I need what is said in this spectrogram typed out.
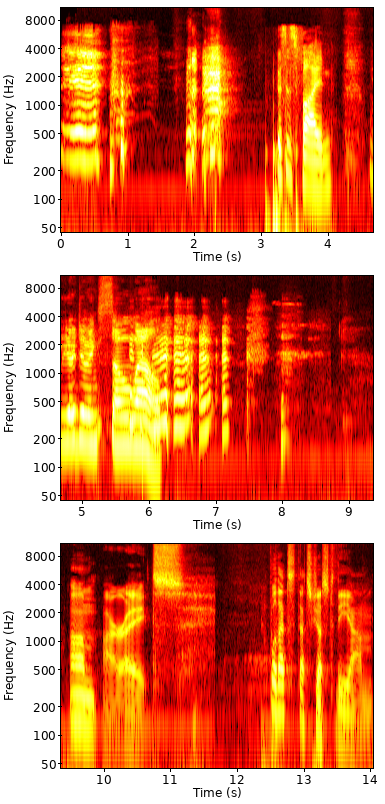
Yeah. This is fine. we are doing so well. Um, all right. Well, that's that's just the um,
